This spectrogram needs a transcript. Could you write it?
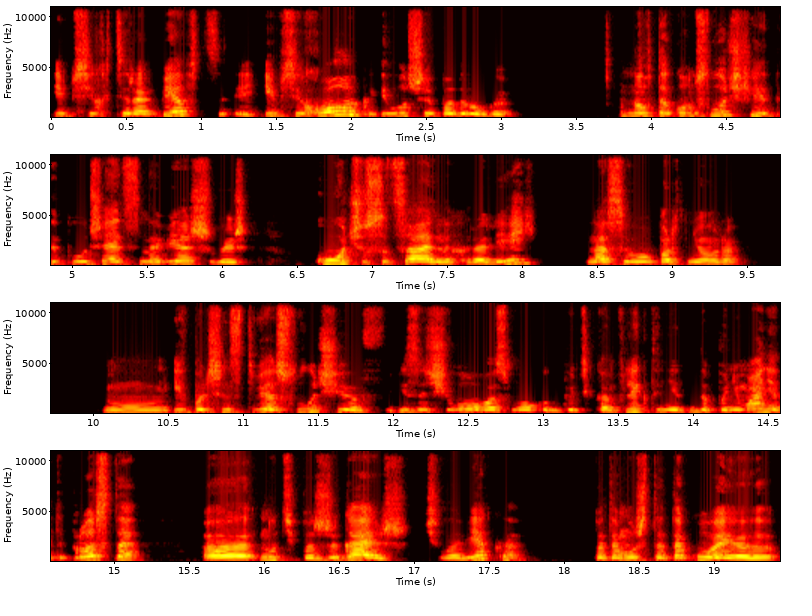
и психотерапевт, и психолог, и лучшая подруга. Но в таком случае ты, получается, навешиваешь кучу социальных ролей на своего партнера. И в большинстве случаев, из-за чего у вас могут быть конфликты, недопонимания, ты просто, а, ну, типа, сжигаешь человека, потому что такое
